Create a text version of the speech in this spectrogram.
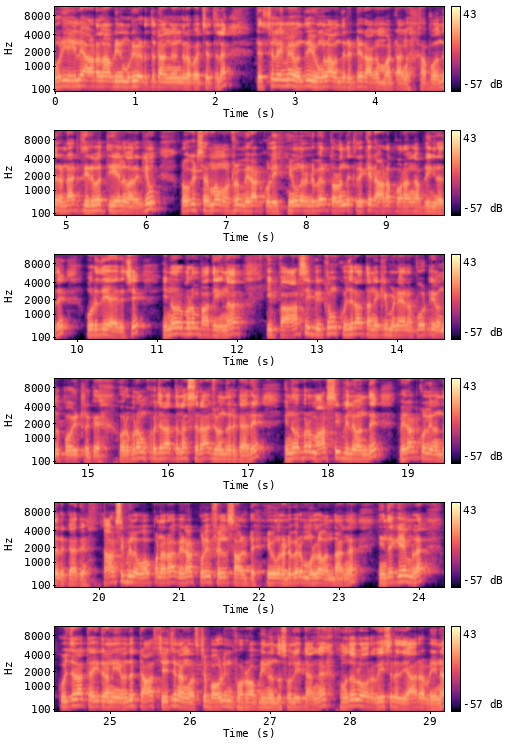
ஓடிஐலே ஆடலாம் அப்படின்னு முடிவு எடுத்துட்டாங்கங்கிற பட்சத்தில் டெஸ்ட்லேயுமே வந்து இவங்களாம் வந்து ரிட்டையர் ஆக மாட்டாங்க. அப்போ வந்து ரெண்டாயிரத்தி இருபத்தி ஏழு வரைக்கும் ரோஹித் சர்மா மற்றும் விராட் கோலி இவங்க ரெண்டு பேரும் தொடர்ந்து கிரிக்கெட் ஆட போகிறாங்க அப்படிங்கிறது உறுதியாயிருச்சு. இன்னொரு புறம் பார்த்தீங்கன்னா இப்போ ஆர்சிபிக்கும் குஜராத் அணிக்கும் இடையான போட்டி வந்து போயிட்டுருக்கு. ஒரு புறம் குஜராத்தில் சிராஜ் வந்திருக்காரு. இன்னொரு புறம் ஆர்சிபியில் வந்து விராட் கோலி வந்திருக்காரு. ஆர்சிபியில் ஓப்பனராக விராட் கோலி ஃபில் சால்ட் இவங்க ரெண்டு பேரும் உள்ளே வந்தாங்க. இந்த கேமில் குஜராத் டைட் அணியை வந்து டாஸ் ஜெயிச்சு நாங்கள் ஃபஸ்ட்டு பவுலிங் போடுறோம் அப்படின்னு வந்து சொல்லிட்டாங்க. முதல் ஓவர் வீசுறது யார் அப்படின்னா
